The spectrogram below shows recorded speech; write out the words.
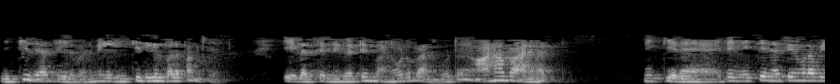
නිත්‍ය දෙයක් දීලා බලන්න මේක නිත්‍යද කියලා බලපන් කියලා. ඒ පැත්තේ මෙවැටේ මනෝට බලනකොට ආනාපානවත් නිත්‍ය නෑ. ඉතින් නිත්‍ය නැති වෙනකොට අපි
